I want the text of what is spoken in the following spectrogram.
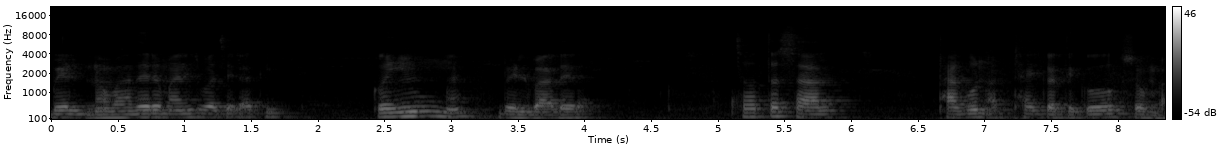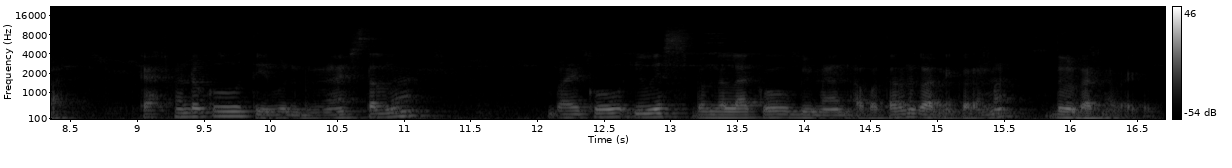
बेल्ट नबाँधेर मानिस बचेका थिए। कयौँमा बेल्ट बाँधेर। चौहत्तर साल फागुन अठाइस गतेको सोमबार। काठमाडौँको त्रिभुवन विमानस्थलमा भएको युएस बङ्गलाको विमान अवतरण गर्ने क्रममा दुर्घटना भएको थियो।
